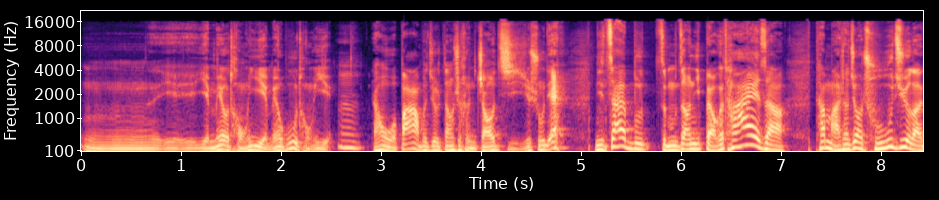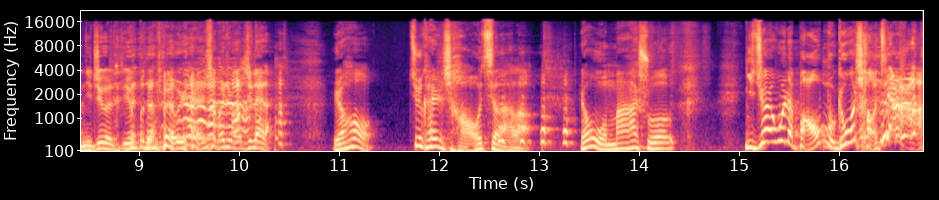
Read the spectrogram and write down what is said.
嗯也也没有同意，也没有不同意。嗯，然后我爸爸就当时很着急，就说哎你再不怎么着，你表个态子啊，他马上就要出去了，你这个又不能留人什么什么之类的，然后就开始吵起来了。然后我妈说。你居然为了保姆跟我吵架、啊？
